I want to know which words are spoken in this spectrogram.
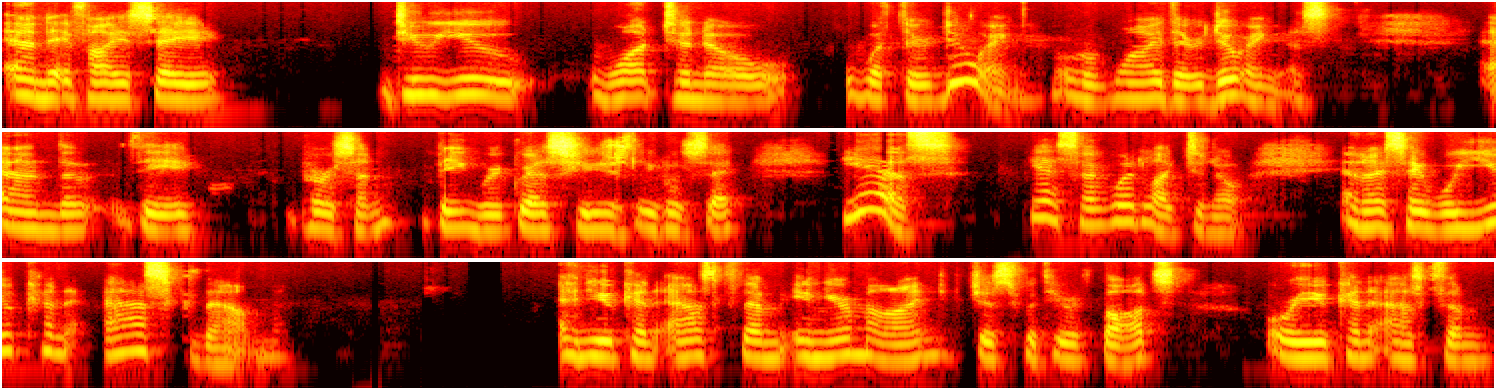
and if I say, "Do you want to know what they're doing or why they're doing this?" and the the person being regressed usually will say, "Yes, yes, I would like to know," and I say, "Well, you can ask them." And you can ask them in your mind, just with your thoughts, or you can ask them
